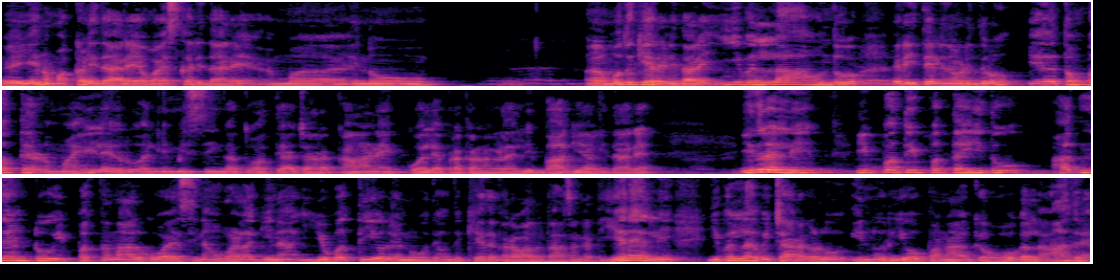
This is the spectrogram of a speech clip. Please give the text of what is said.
ಏನು ಮಕ್ಕಳಿದ್ದಾರೆ, ವಯಸ್ಕರಿದ್ದಾರೆ, ಮ- ಇನ್ನು ಮುದುಕಿಯರೇನಿದ್ದಾರೆ, ಇವೆಲ್ಲ ಒಂದು ರೀತಿಯಲ್ಲಿ ನೋಡಿದ್ರು ತೊಂಬತ್ತೆರಡು ಮಹಿಳೆಯರು ಅಲ್ಲಿ ಮಿಸ್ಸಿಂಗ್ ಅಥವಾ ಅತ್ಯಾಚಾರ, ಕಾಣೆ, ಕೊಲೆ ಪ್ರಕರಣಗಳಲ್ಲಿ ಭಾಗಿಯಾಗಿದ್ದಾರೆ. ಇದರಲ್ಲಿ ಇಪ್ಪತ್ತು ಇಪ್ಪತ್ತೈದು ಹದಿನೆಂಟು, ಇಪ್ಪತ್ನಾಲ್ಕು ವಯಸ್ಸಿನ ಒಳಗಿನ ಯುವತಿಯರು ಎನ್ನುವುದೇ ಒಂದು ಖೇದಕರವಾದಂತಹ ಸಂಗತಿ. ಏನೇ ಇರಲಿ, ಇವೆಲ್ಲ ವಿಚಾರಗಳು ಇನ್ನೂ ರಿಯೋಪನ್ ಆಗಕ್ಕೆ ಹೋಗಲ್ಲ. ಆದರೆ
